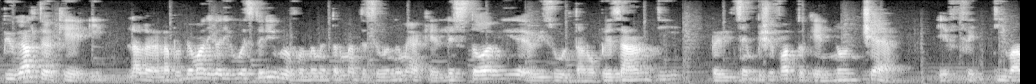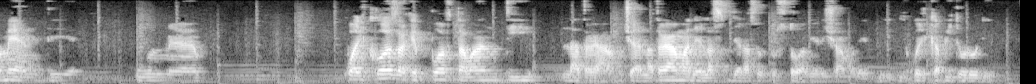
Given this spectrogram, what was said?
Più che altro è che il- la, la problematica di questo libro fondamentalmente secondo me è che le storie risultano pesanti per il semplice fatto che non c'è effettivamente un eh, qualcosa che porta avanti la trama, cioè la trama della, della sottostoria, diciamo, di, di quel capitolo lì.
